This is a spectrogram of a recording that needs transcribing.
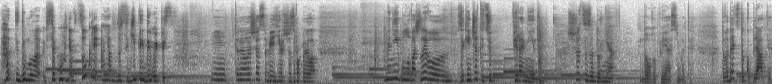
А ти думала, вся кухня в цукрі, а я буду сидіти і дивитись. Ти не лише собі гірше зробила. Мені було важливо закінчити цю піраміду. Що це за дурня? Довго пояснювати. Доведеться докупляти.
